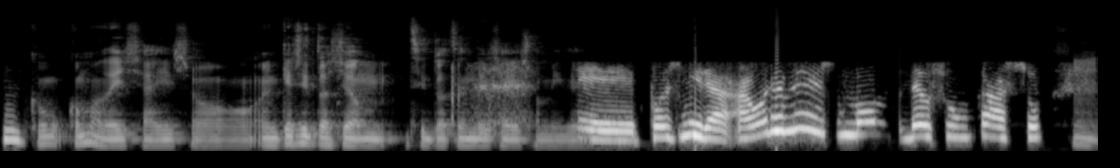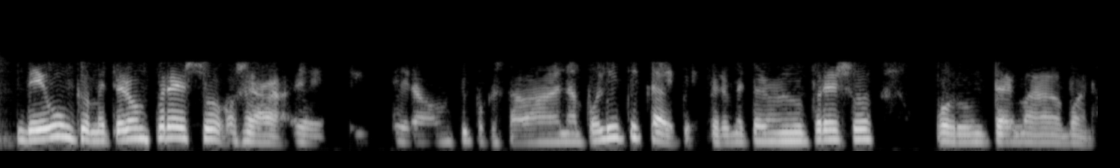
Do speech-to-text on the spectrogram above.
Hmm. Como, como deixa iso? En que situación situación deixa iso, Miguel? Eh, pois pues mira, agora mesmo deus un caso hmm. de un que o meteron preso, o sea, eh, era un tipo que estaba na política, pero meteron un preso por un tema, bueno,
